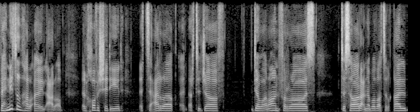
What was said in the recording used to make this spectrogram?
فهني تظهر هاي الأعراض. الخوف الشديد التعرق الارتجاف دوران في الراس تسارع نبضات القلب.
